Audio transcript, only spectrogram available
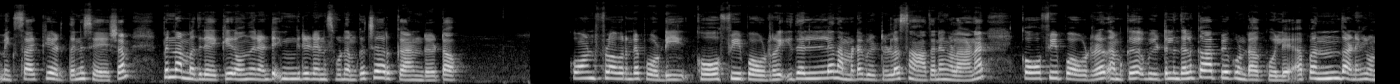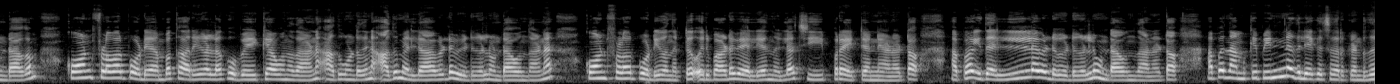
മിക്സ് ആക്കി എടുത്തതിന് ശേഷം പിന്നെ നമ്മതിലേക്ക് ഒന്ന് രണ്ട് ഇൻഗ്രീഡിയൻസ് കൂടി നമുക്ക് ചേർക്കാനുണ്ട് കേട്ടോ കോൺഫ്ലവറിന്റെ പൊടി കോഫി പൗഡർ ഇതെല്ലാം നമ്മുടെ വീട്ടിലുള്ള സാധനങ്ങളാണ്. കോഫി പൗഡർ നമുക്ക് വീട്ടിൽ എന്തെങ്കിലും കാപ്പിയൊക്കെ ഉണ്ടാക്കൂലേ? അപ്പോൾ എന്താണെങ്കിലും ഉണ്ടാകും. കോൺഫ്ലവർ പൊടിയാകുമ്പോൾ കറികളിലൊക്കെ ഉപയോഗിക്കാവുന്നതാണ്. അതുകൊണ്ട് തന്നെ അതും എല്ലാവരുടെ വീടുകളിൽ ഉണ്ടാവുന്നതാണ്. കോൺഫ്ലവർ പൊടി വന്നിട്ട് ഒരുപാട് വിലയൊന്നുമില്ല. ചീപ്പ് റേറ്റ് തന്നെയാണ് കേട്ടോ. അപ്പോൾ ഇതെല്ലാവരുടെ വീടുകളിലും ഉണ്ടാവുന്നതാണ് കേട്ടോ. അപ്പോൾ നമുക്ക് പിന്നെ അതിലേക്ക് ചേർക്കേണ്ടത്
